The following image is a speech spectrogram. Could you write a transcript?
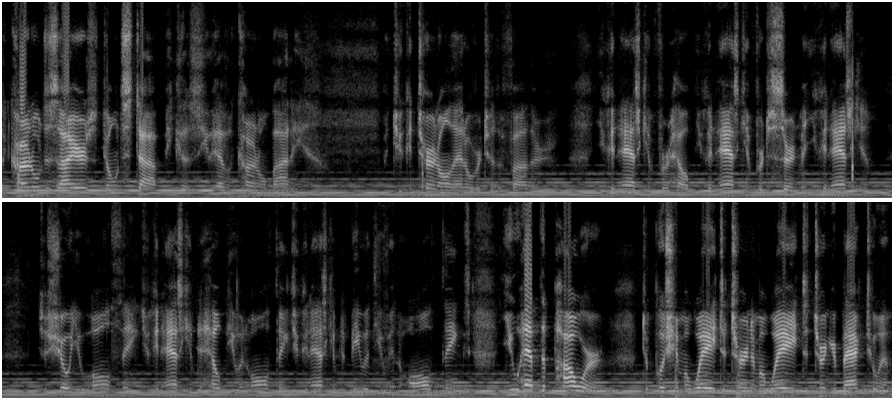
The carnal desires don't stop because you have a carnal body. But you can turn all that over to the Father. You can ask Him for help. You can ask Him for discernment. You can ask Him to show you all things. You can ask Him to help you in all things. You can ask Him to be with you in all things. You have the power to push Him away, to turn Him away, to turn your back to Him.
